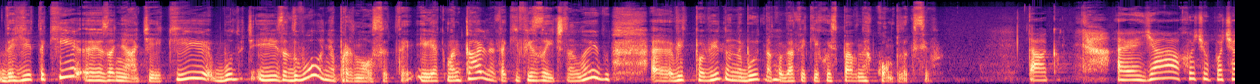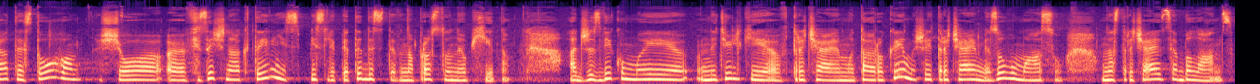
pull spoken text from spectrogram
де є такі е, заняття, які будуть і задоволення приносити, і як ментальне, так і фізичне. Ну і е, відповідно не будуть накладати якихось певних комплексів. Так, Е, я хочу почати з того, що е, фізична активність після 50 вона просто необхідна. Адже з віком ми не тільки втрачаємо та роки, ми ще й втрачаємо м'язову масу, у нас втрачається баланс.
